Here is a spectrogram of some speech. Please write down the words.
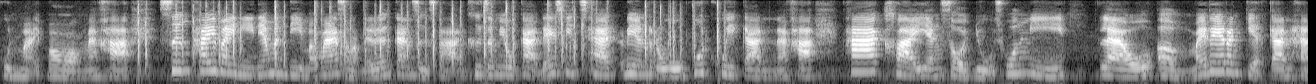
คุณหมายปองนะคะ ซึ่งไพ่ใบนี้เนี่ยมันดีมากๆสำหรับในเรื่องการสื่อสาร คือจะมีโอกาสได้ชิดแชทเรียนรู้พูดคุยกันนะคะ ถ้าใครยังโสดอยู่ช่วงนี้ แล้วเอ่มไม่ได้รังเกียจการหา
